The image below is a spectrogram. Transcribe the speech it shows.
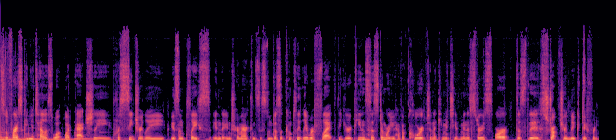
So first, can you tell us what, what actually procedurally is in place in the inter-American system? Does it completely reflect the European system where you have a court and a committee of ministers, or does the structure look different?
